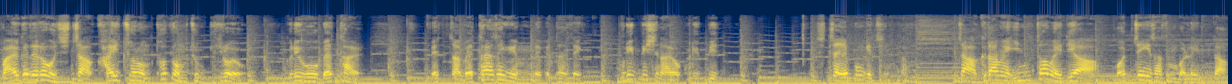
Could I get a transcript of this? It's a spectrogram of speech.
말 그대로 진짜 가위처럼 턱이 엄청 길어요. 그리고 메탈, 메자 메탈색이 있는데 메탈색 구릿빛이 나요. 구릿빛. 진짜 예쁜 개체입니다. 자, 그 다음에 인터메디아 멋쟁이 사슴벌레입니다.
